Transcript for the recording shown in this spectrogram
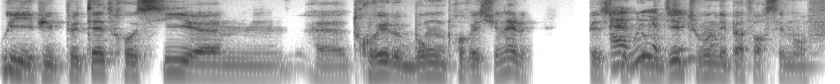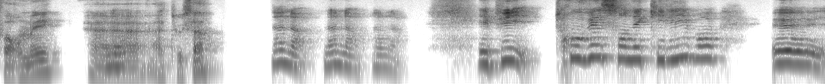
Oui, et puis peut-être aussi trouver le bon professionnel. Parce que, ah comme vous dites, tout le monde n'est pas forcément formé à tout ça. Non, non, non, non, non. Et puis, trouver son équilibre, euh,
